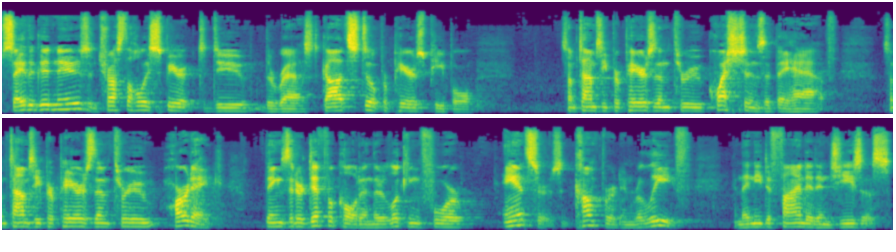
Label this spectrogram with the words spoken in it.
say the good news and trust the Holy Spirit to do the rest. God still prepares people. Sometimes He prepares them through questions that they have. Sometimes He prepares them through heartache, things that are difficult, and they're looking for answers and comfort and relief, and they need to find it in Jesus.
